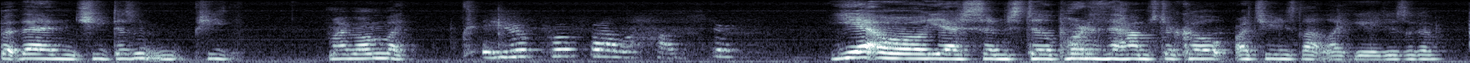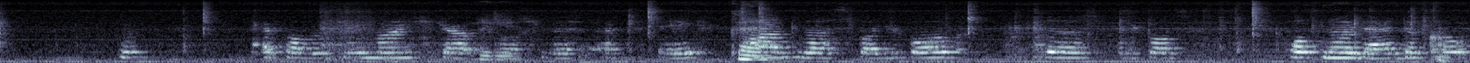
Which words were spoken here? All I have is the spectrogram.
But then she doesn't. She, my mom like Is your profile a hamster? yeah. Oh yes, I'm still part of the hamster cult. I changed that like ages ago. I followed you. Mine strapped Thank you. off the XA. Okay. I have the SpongeBob, the SpongeBob, now that the cult.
